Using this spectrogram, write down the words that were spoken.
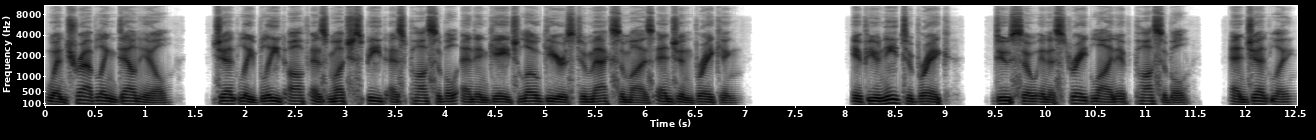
When traveling downhill, gently bleed off as much speed as possible and engage low gears to maximize engine braking. If you need to brake, do so in a straight line if possible, and gently.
